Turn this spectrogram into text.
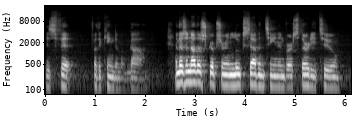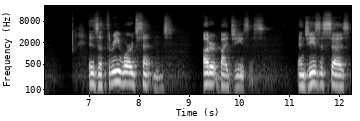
is fit for the kingdom of God. And there's another scripture in Luke 17 and verse 32. It is a three word sentence uttered by Jesus. And Jesus says,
